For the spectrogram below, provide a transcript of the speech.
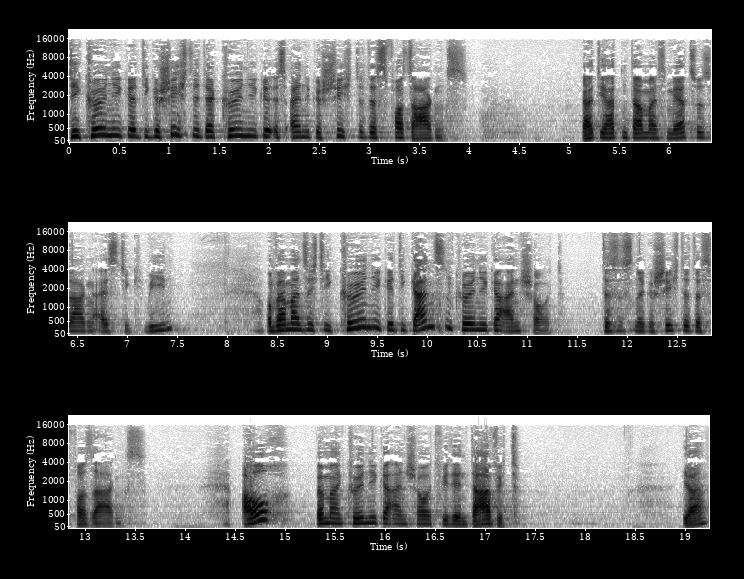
Die Könige, die Geschichte der Könige ist eine Geschichte des Versagens. Ja, die hatten damals mehr zu sagen als die Queen. Und wenn man sich die Könige, die ganzen Könige anschaut, das ist eine Geschichte des Versagens. Auch wenn man Könige anschaut wie den David. Ja,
